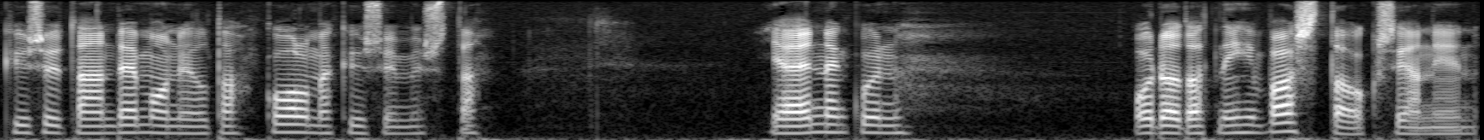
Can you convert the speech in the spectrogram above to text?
kysytään demonilta kolme kysymystä. Ja ennen kuin odotat niihin vastauksia, niin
